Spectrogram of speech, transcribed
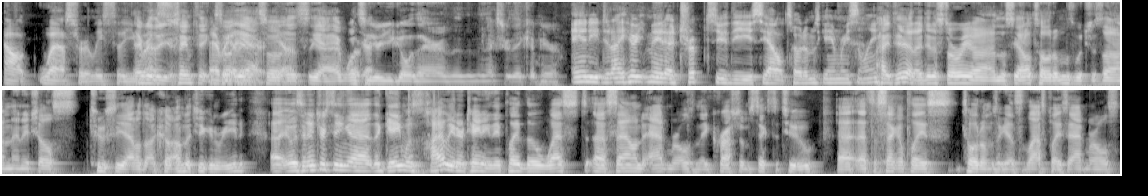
out west or at least to the US. Every other year, same thing. Every so other yeah, year, so yeah. it's yeah. Once a year you go there, and then the next year they come here. Andy, did I hear you made a trip to the Seattle Totems game recently? I did. I did a story on the Seattle Totems, which is on NHL2Seattle.com that you can read. Uh, it was an interesting. Uh, the game was highly entertaining. They played the West uh, Sound Admirals and they crushed them six to two. Uh, that's the second place Totems against the last place Admirals.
